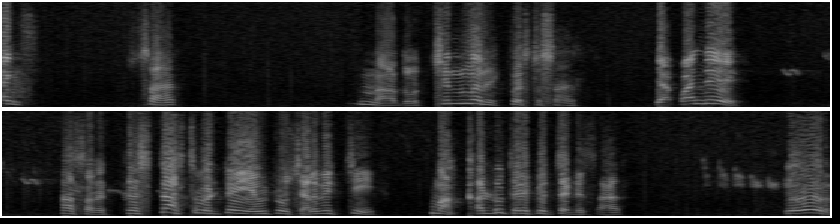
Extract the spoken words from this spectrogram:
థ్యాంక్స్ సార్ నాదో చిన్న రిక్వెస్ట్ సార్ చెప్పండి. అసలు కృష్ణాష్టమి అంటే ఏమిటో సెలవిచ్చి మా కళ్ళు తెరిపించండి సార్ ప్యూర్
